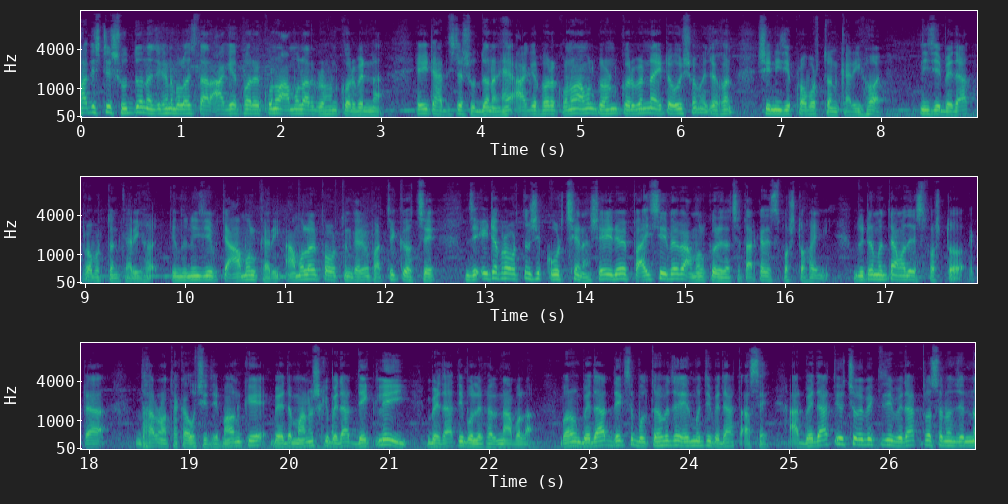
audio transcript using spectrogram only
হাদিসটি শুদ্ধ না, যেখানে বলা হয়েছে তার আগের পরে কোনো আমল আর গ্রহণ করবেন না। এইটা হাদিসটা শুদ্ধ না। হ্যাঁ আগের পরে কোনো আমল গ্রহণ করবেন না। এটা ওই সময় যখন সে নিজে প্রবর্তনকারী হয়। নিজে বেদাত প্রবর্তনকারী হয়, কিন্তু নিজে একটি আমলকারী। আমলের প্রবর্তনকারী পার্থক্য হচ্ছে যে এটা প্রবর্তন সে করছে না, সে এইভাবে পাইছে, এইভাবে আমল করে যাচ্ছে, তার কাছে স্পষ্ট হয়নি। দুইটার মধ্যে আমাদের স্পষ্ট একটা ধারণা থাকা উচিত মানুষকে বেদা মানুষকে বেদাত দেখলেই বেদাতি বলে ফেলে, না বলা। বরং বেদাত দেখছে, বলতে হবে যে এর মধ্যে বেদাত আছে। আর বেদাতি হচ্ছে ওই ব্যক্তি যে বেদাত প্রচারের জন্য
